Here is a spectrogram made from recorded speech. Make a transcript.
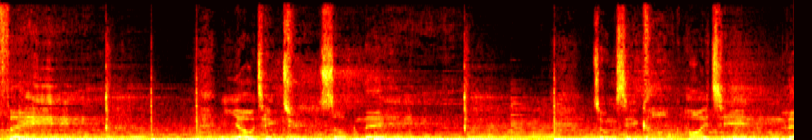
扉。柔情全属你，纵是隔开千里，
